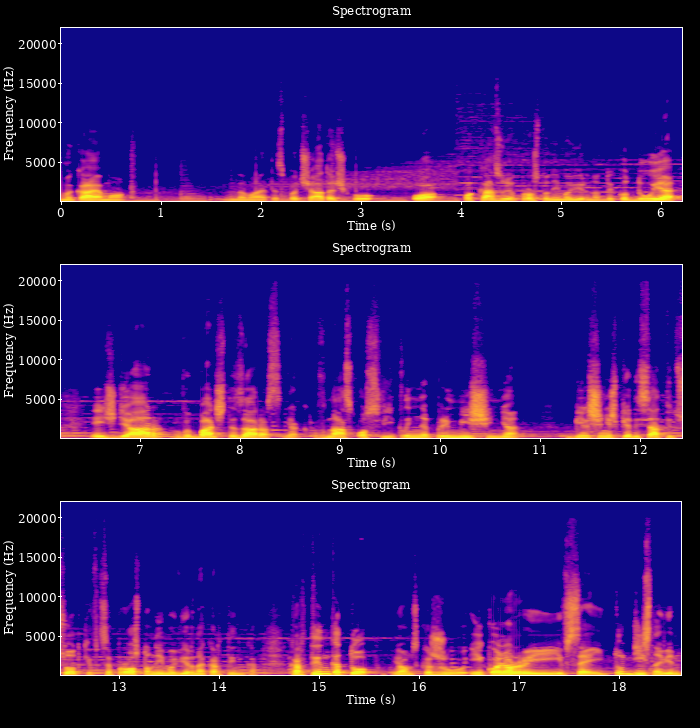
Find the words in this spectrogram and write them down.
вмикаємо. Давайте спочатку. О, показує просто неймовірно. Декодує HDR. Ви бачите зараз, як в нас освітлене приміщення більше ніж 50%. Це просто неймовірна картинка. Картинка топ, я вам скажу. І кольори, і все. І тут дійсно він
